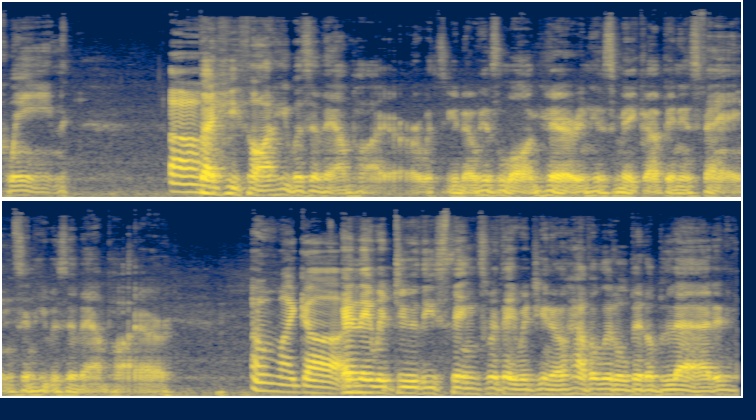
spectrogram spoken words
queen. uh, But he thought he was a vampire with, you know, his long hair and his makeup and his fangs, and he was a vampire. oh my god. And they would do these things where they would, you know, have a little bit of blood, and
